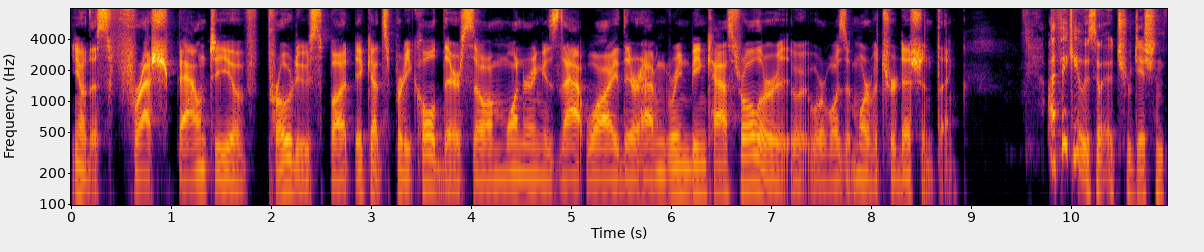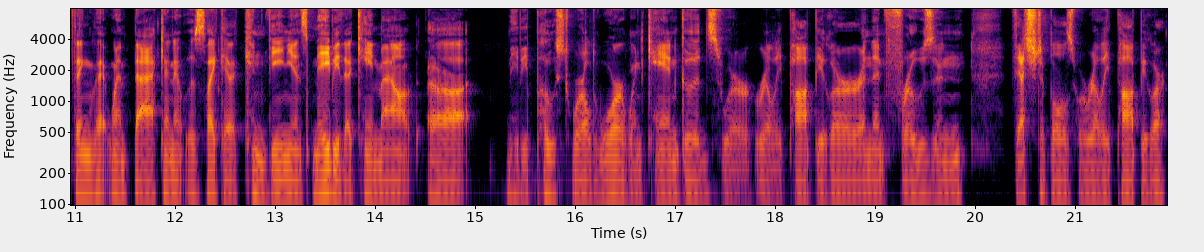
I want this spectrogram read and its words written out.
you know this fresh bounty of produce, but it gets pretty cold there. So I'm wondering, is that why they're having green bean casserole, or or was it more of a tradition thing? I think it was a tradition thing that went back, and it was like a convenience, maybe that came out. Uh, maybe post World War when canned goods were really popular, and then frozen vegetables were really popular.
